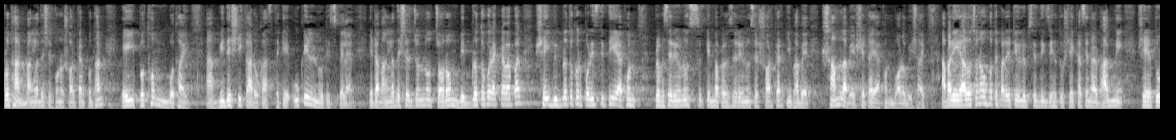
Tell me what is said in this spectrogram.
প্রধান, বাংলাদেশের কোনো সরকার প্রধান, এই প্রথম বোধহয় বিদেশি কারও কাছ থেকে উকিল নোটিশ পেলেন। এটা বাংলাদেশের জন্য চরম বিব্রতকর একটা ব্যাপার। সেই বিব্রতকর পরিস্থিতি এখন প্রফেসর ইউনুস কিংবা প্রফেসর ইউনুসের সরকার কীভাবে সামলাবে সেটাই এখন বড় বিষয়। আবার এই আলোচনাও হতে পারে টিউলিপ সিদ্দিক, যেহেতু শেখ হাসিনার ভাগ্নি, সেহেতু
